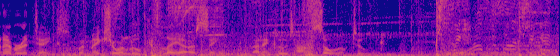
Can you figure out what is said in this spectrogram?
Whatever it takes, but make sure Luke and Leia are safe. That includes Han Solo, too. We have to work together!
